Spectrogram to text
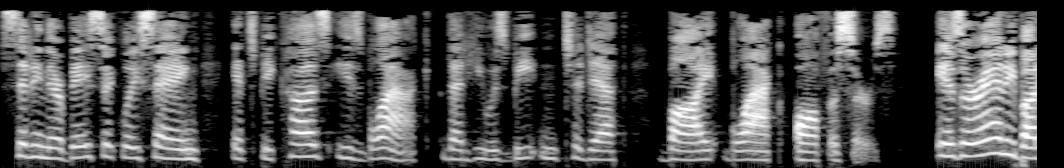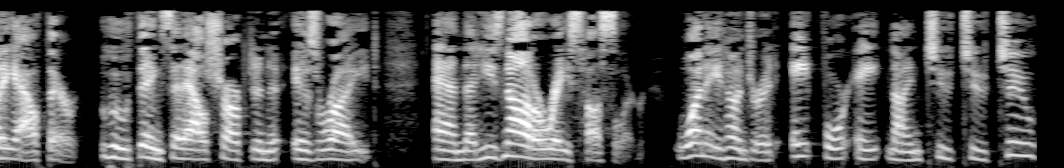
sitting there basically saying it's because he's black that he was beaten to death by black officers. Is there anybody out there who thinks that Al Sharpton is right and that he's not a race hustler? 1-800-848-9222,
